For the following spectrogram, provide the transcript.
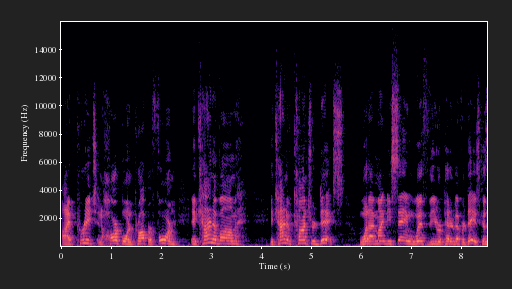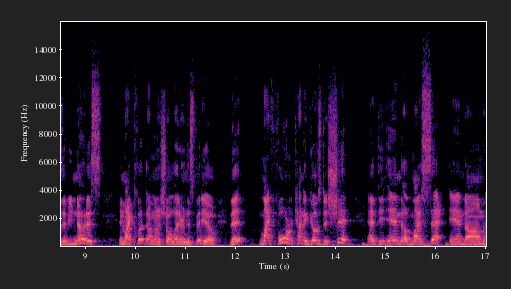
I preach and harp on proper form, it kind of um, it kind of contradicts what I might be saying with the repetitive effort days. Because if you notice, in my clip that I'm going to show later in this video that my form kind of goes to shit at the end of my set. And um,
